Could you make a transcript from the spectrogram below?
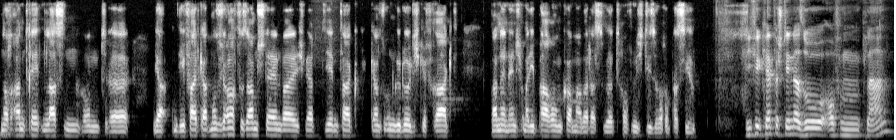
noch antreten lassen. Und äh, ja, die Fightcard muss ich auch noch zusammenstellen, weil ich werde jeden Tag ganz ungeduldig gefragt, wann dann endlich mal die Paarungen kommen. Aber das wird hoffentlich diese Woche passieren. Wie viele Kämpfe stehen da so auf dem Plan?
